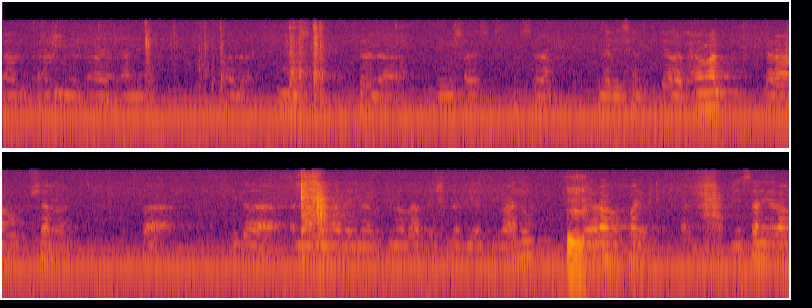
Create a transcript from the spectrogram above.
هل هل من الآية يعني هذا موسى فعل لموسى عليه السلام أن الإنسان يرى العمل يراه شرا فإذا العمل هذا إلى نظر إيش الذي يأتي خير. يعني الإنسان يرى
